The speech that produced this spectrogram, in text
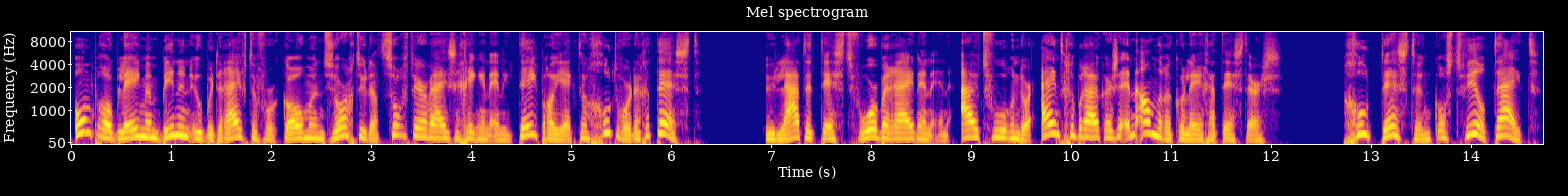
Om problemen binnen uw bedrijf te voorkomen, zorgt u dat softwarewijzigingen en IT-projecten goed worden getest. U laat de tests voorbereiden en uitvoeren door eindgebruikers en andere collega-testers. Goed testen kost veel tijd.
